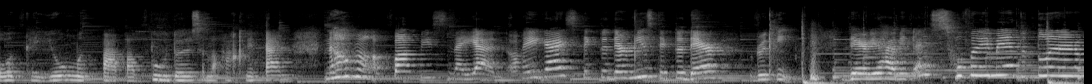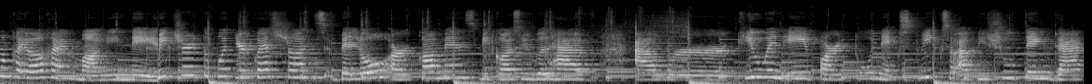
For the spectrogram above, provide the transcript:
huwag kayong magpapabudol sa makakritan ng mga puppies na yan. Okay, guys? Stick to their meals, stick to their routine. There you have it, guys. Hopefully, may natutunan na naman kayo kay Mommy Nail. Make sure to put your questions below or comments because we will have our Q&A part 2 next week. So, I'll be shooting that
